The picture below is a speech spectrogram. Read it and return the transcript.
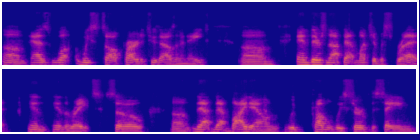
um, as what we saw prior to 2008. Um, and there's not that much of a spread in in the rates. So um, that that buy down would probably serve the same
